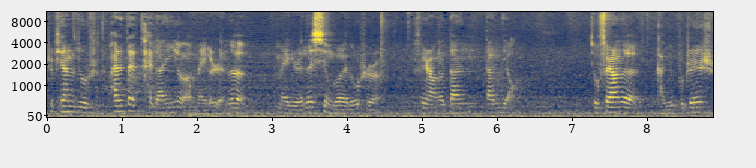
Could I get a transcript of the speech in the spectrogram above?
这片子就是拍的太太单一了，每个人的每个人的性格也都是非常的单单调，就非常的感觉不真实，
